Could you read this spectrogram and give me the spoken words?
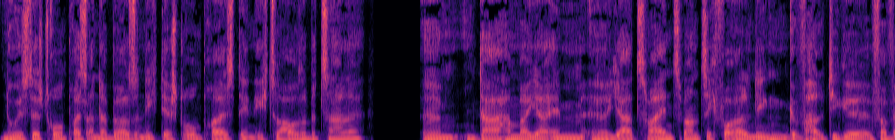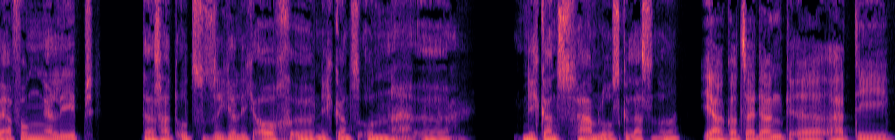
Nur ist der Strompreis an der Börse nicht der Strompreis, den ich zu Hause bezahle. Ähm, da haben wir ja im äh, Jahr 22 vor allen Dingen gewaltige Verwerfungen erlebt. Das hat uns sicherlich auch äh, nicht ganz un, äh, nicht ganz harmlos gelassen, oder? Ja, Gott sei Dank äh, hat die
